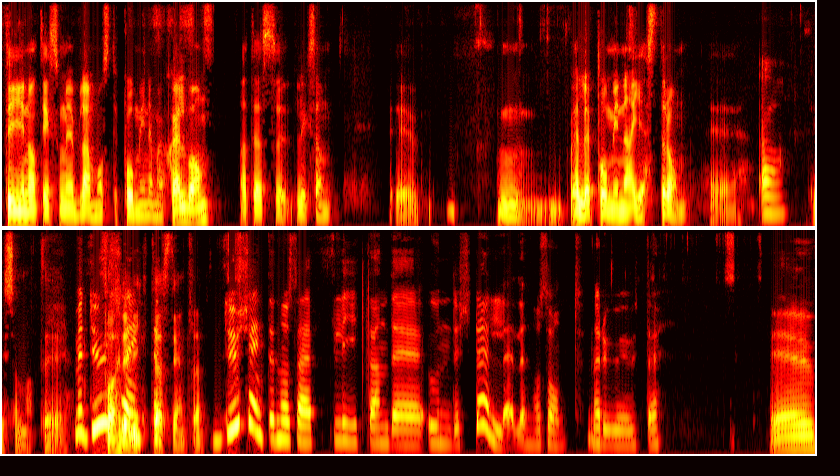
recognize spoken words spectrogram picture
det är ju någonting som jag ibland måste påminna mig själv om, att jag liksom, eh, mm, eller påminna gäster om. Eh, ja. liksom att det, Men du kör, det viktigaste egentligen? du kör inte något så här flytande underställ eller något sånt när du är ute? Eh,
